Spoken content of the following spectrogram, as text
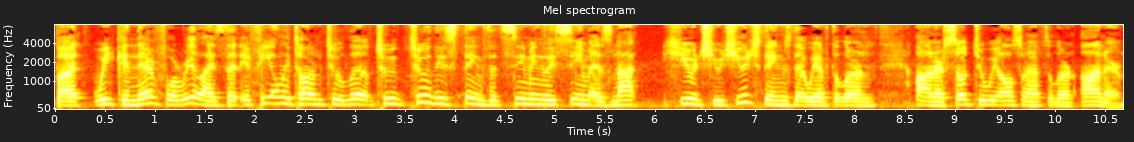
But we can therefore realize that if he only taught him two, little, two, two of these things that seemingly seem as not huge, huge, huge things that we have to learn honor, so too we also have to learn honor.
